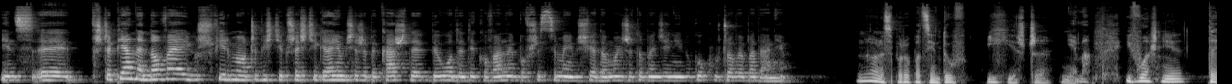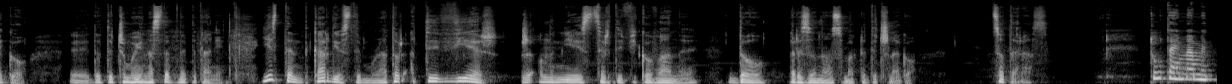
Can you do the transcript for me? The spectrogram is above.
Więc y, wszczepiane nowe już firmy oczywiście prześcigają się, żeby każde było dedykowane, bo wszyscy mają świadomość, że to będzie niedługo kluczowe badanie. No ale sporo pacjentów ich jeszcze nie ma. I właśnie tego y, dotyczy moje następne pytanie. Jest ten kardiostymulator, a ty wiesz, że on nie jest certyfikowany do rezonansu magnetycznego. Co teraz? Tutaj mamy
